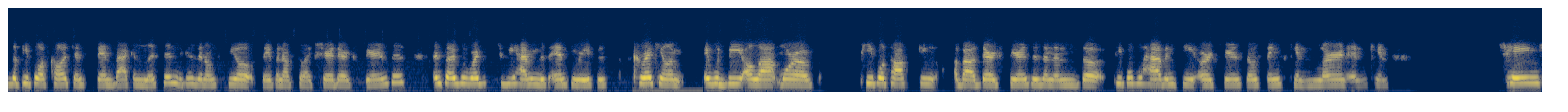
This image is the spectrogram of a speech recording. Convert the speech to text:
the people of color tend to stand back and listen because they don't feel safe enough to like share their experiences. And so if we were to be having this anti-racist curriculum, it would be a lot more of people talking about their experiences and then the people who haven't seen or experienced those things can learn and can change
